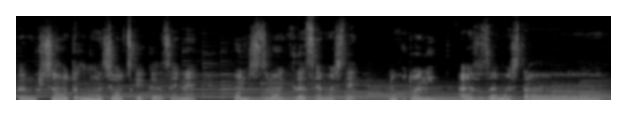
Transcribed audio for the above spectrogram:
ぴょん吉のお宅の話をお付けくださいね。本日もお聴きくださいまして、誠にありがとうございました。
